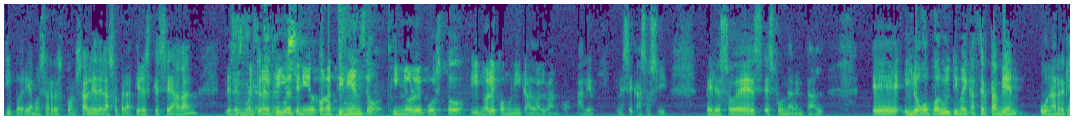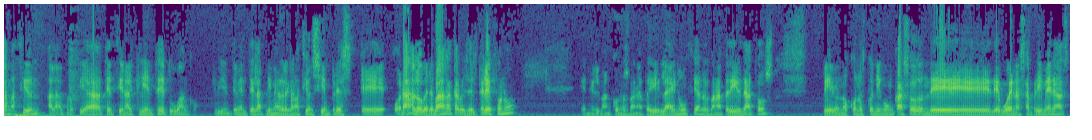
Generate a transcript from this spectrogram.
y podríamos ser responsables de las operaciones que se hagan desde, el momento en el que yo he tenido conocimiento y no lo he puesto y no lo he comunicado al banco, ¿vale? En ese caso sí. Pero eso es, es fundamental. Eh, y luego, por último, hay que hacer también una reclamación a la propia atención al cliente de tu banco. Evidentemente, la primera reclamación siempre es eh, oral o verbal a través del teléfono. En el banco nos van a pedir la denuncia, nos van a pedir datos, pero no conozco ningún caso donde de buenas a primeras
